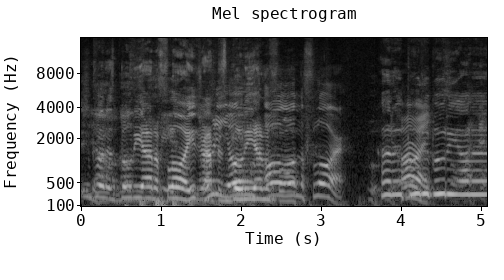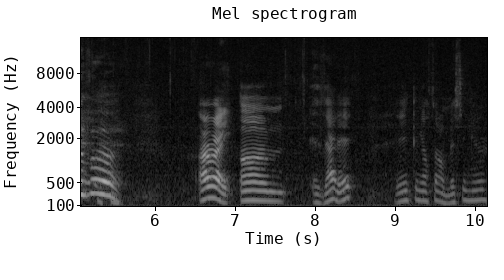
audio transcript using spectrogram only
He put his booty on the floor. He dropped his booty on the all floor. on the floor. Put his All booty, right. booty on the floor. All right. Um, is that it? Anything else that I'm missing here?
